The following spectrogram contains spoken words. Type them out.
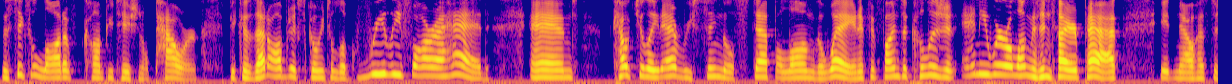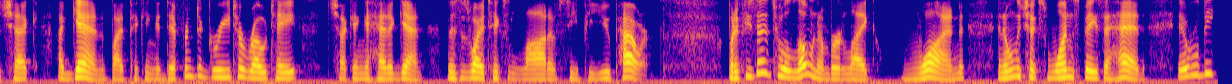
this takes a lot of computational power because that object's going to look really far ahead and calculate every single step along the way. And if it finds a collision anywhere along that entire path, it now has to check again by picking a different degree to rotate, checking ahead again. This is why it takes a lot of CPU power. But if you set it to a low number like 1 and only checks one space ahead, it will be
